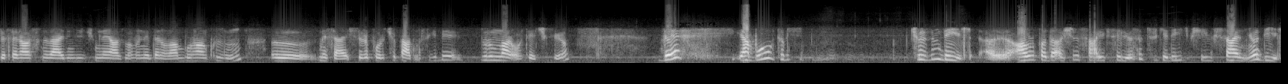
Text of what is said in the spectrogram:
referansını verdiğim bir cümle yazmama neden olan Burhan Kuzu'nun e, mesela işte raporu çöpe atması gibi durumlar ortaya çıkıyor. Ve yani bu tabii çözüm değil. E, Avrupa'da aşırı sağ yükseliyorsa Türkiye'de hiçbir şey yükselmiyor değil.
